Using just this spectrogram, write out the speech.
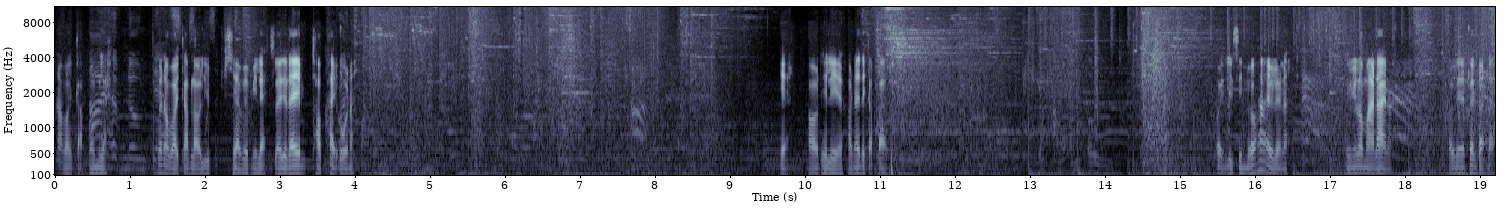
เอาไว้กลับไม่เป็นไรเพื่อนเอาไว้กลับเรารีบเคลียร์แบบนี้เลยเราจะได้ท็อปไคโอนะโอเคเขาเทเลเขาน่าจะกลับบ้าน โอ้ยลิซินเวลห้าอยู่เลยนะตรงนี้เรามาได้นะเราเล่นเพื่อนกันได้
